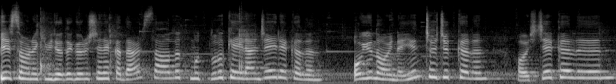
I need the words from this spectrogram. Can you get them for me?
Bir sonraki videoda görüşene kadar sağlık, mutluluk, eğlenceyle kalın. Oyun oynayın, çocuk kalın. Hoşçakalın.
